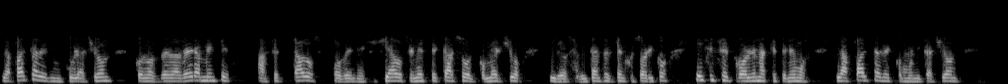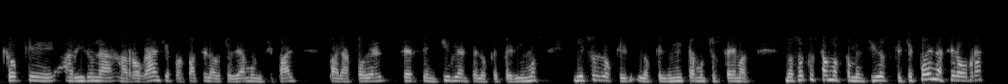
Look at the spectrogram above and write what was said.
la falta de vinculación con los verdaderamente afectados o beneficiados, en este caso el comercio y los habitantes del centro histórico, ese es el problema que tenemos, la falta de comunicación. Creo que ha habido una arrogancia por parte de la autoridad municipal para poder ser sensible ante lo que pedimos y eso es lo que, lo que limita muchos temas. Nosotros estamos convencidos que se pueden hacer obras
